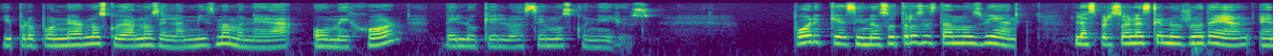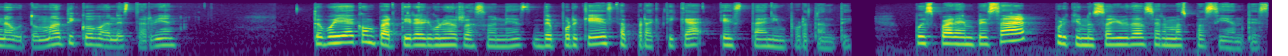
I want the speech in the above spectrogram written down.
y proponernos cuidarnos de la misma manera o mejor de lo que lo hacemos con ellos. Porque si nosotros estamos bien, las personas que nos rodean en automático van a estar bien. Te voy a compartir algunas razones de por qué esta práctica es tan importante. Pues para empezar, porque nos ayuda a ser más pacientes.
